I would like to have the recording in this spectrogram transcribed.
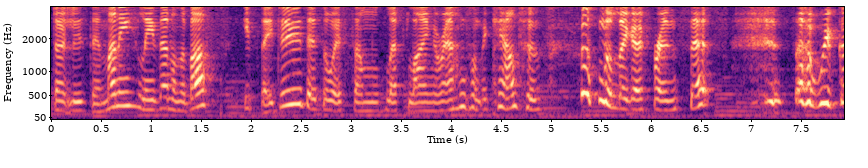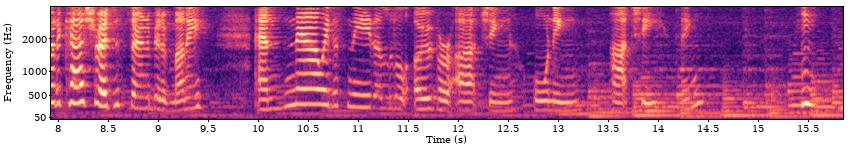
don't lose their money, leave that on the bus. If they do, there's always some left lying around on the counters, the Lego Friends sets. So we've got a cash register and a bit of money. And now we just need a little overarching awning archy thing.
